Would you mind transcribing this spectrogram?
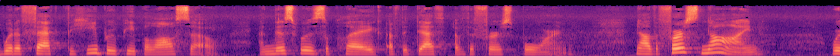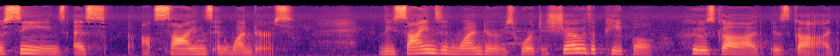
would affect the Hebrew people also, and this was the plague of the death of the firstborn. Now, the first nine were seen as uh, signs and wonders. These signs and wonders were to show the people whose God is God.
